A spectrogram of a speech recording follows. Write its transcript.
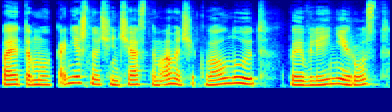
Поэтому, конечно, очень часто мамочек волнует появление и рост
